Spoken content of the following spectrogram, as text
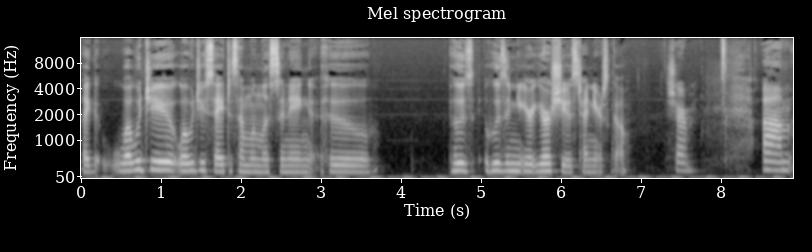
Like what would you what would you say to someone listening who who's who's in your your shoes 10 years ago? Sure. Um,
